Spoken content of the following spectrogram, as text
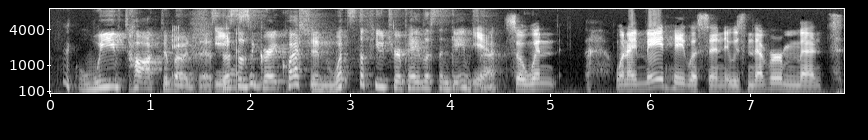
We've talked about this. Yeah. This is a great question. What's the future of Hey Listen Games? Yeah. Zach? So when when I made Hey Listen, it was never meant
